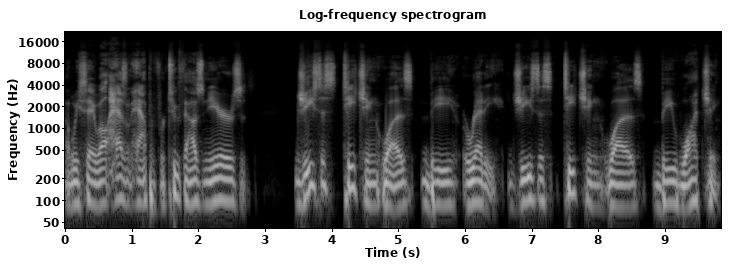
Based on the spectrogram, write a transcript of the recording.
Uh, we say, well, it hasn't happened for 2,000 years. Jesus' teaching was be ready. Jesus' teaching was be watching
